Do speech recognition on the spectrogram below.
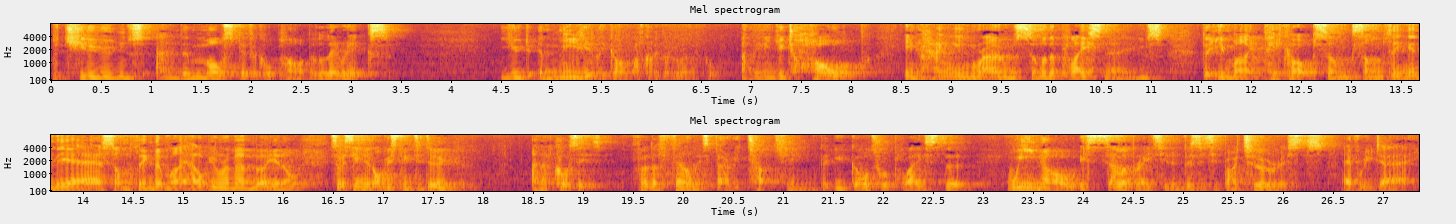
the tunes, and the most difficult part, the lyrics, you'd immediately go, I've got to go to Liverpool. I mean, you'd hope in hanging round some of the place names that you might pick up some something in the air, something that might help you remember, you know. So it seemed an obvious thing to do. And of course, it's for the film, it's very touching that you go to a place that we know is celebrated and visited by tourists every day.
